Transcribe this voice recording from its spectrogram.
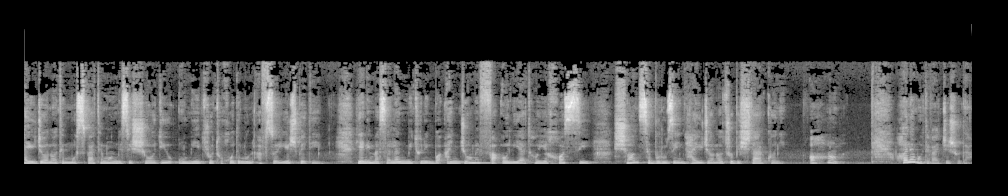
هیجانات مثبتمون مثل شادی و امید رو تو خودمون افزایش بدیم. یعنی مثلا می‌تونیم با انجام فعالیت های خاصی شانس بروز این هیجانات رو بیشتر کنیم. آها. حالا متوجه شدم.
